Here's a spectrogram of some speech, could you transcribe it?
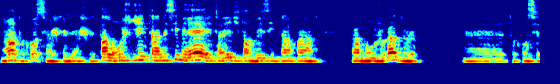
Não, tô com você. Acho que, que está longe de entrar nesse mérito aí, de talvez entrar para bom jogador. É, tô com você,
